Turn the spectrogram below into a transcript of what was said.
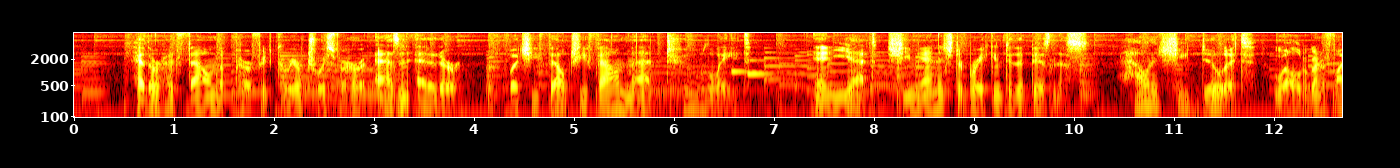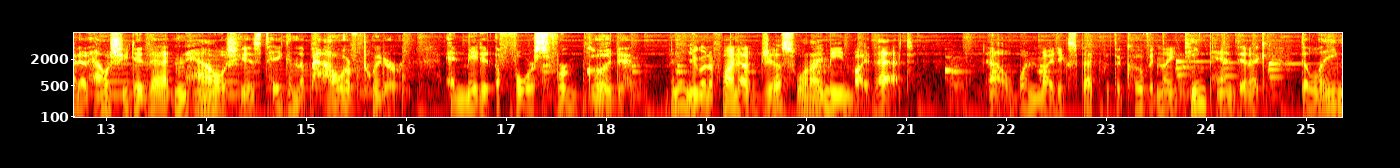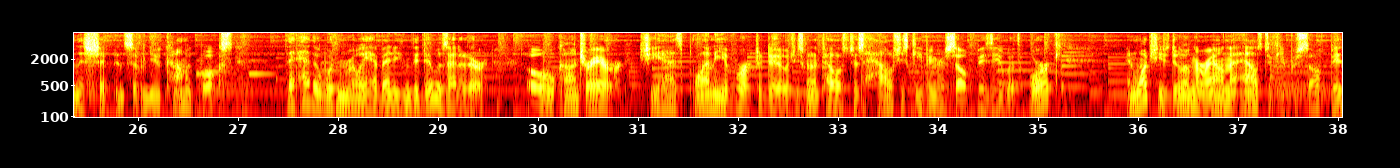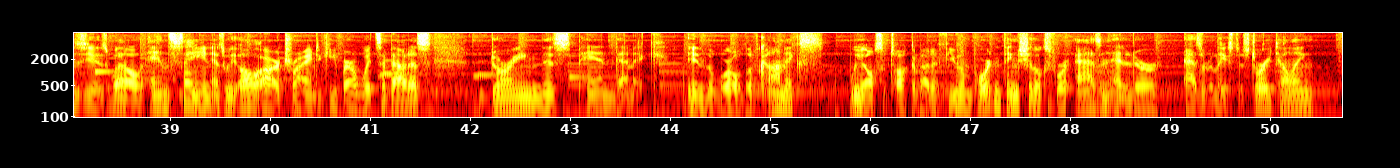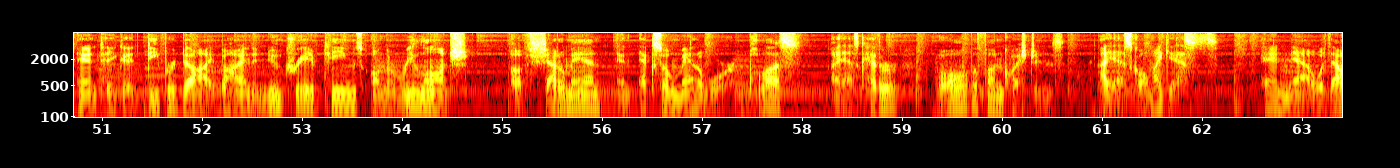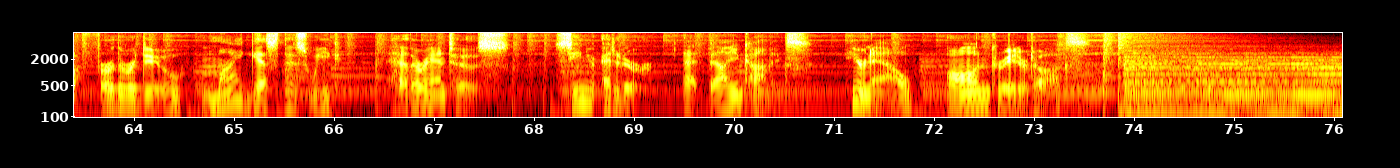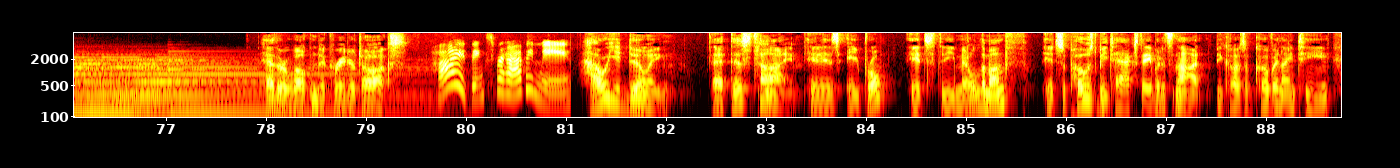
Heather had found the perfect career choice for her as an editor, but she felt she found that too late. And yet, she managed to break into the business. How did she do it? Well, we're going to find out how she did that and how she has taken the power of Twitter and made it a force for good. And you're going to find out just what I mean by that. Now, one might expect with the COVID 19 pandemic delaying the shipments of new comic books that Heather wouldn't really have anything to do as editor. Au contraire, she has plenty of work to do, and she's going to tell us just how she's keeping herself busy with work and what she's doing around the house to keep herself busy as well and sane as we all are trying to keep our wits about us during this pandemic. In the world of comics, we also talk about a few important things she looks for as an editor as it relates to storytelling and take a deeper dive behind the new creative teams on the relaunch of Shadowman and X-O Manowar. Plus, I ask Heather all the fun questions I ask all my guests. And now, without further ado, my guest this week, Heather Antos, senior editor at Valiant Comics. Here now on Creator Talks. Heather, welcome to Creator Talks. Hi, thanks for having me. How are you doing? At this time, it is April. It's the middle of the month. It's supposed to be tax day, but it's not because of COVID 19.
